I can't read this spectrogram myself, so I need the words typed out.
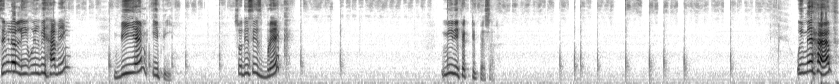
Similarly, we will be having BMEP. So, this is brake mean effective pressure. We may have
